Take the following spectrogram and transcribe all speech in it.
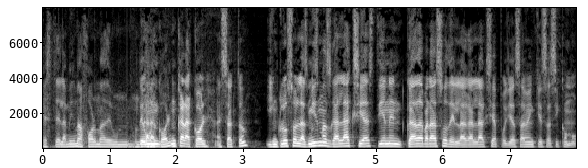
este, la misma forma de un, un de caracol. Un, caracol, exacto. Incluso las mismas galaxias tienen cada brazo de la galaxia, pues ya saben que es así como,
